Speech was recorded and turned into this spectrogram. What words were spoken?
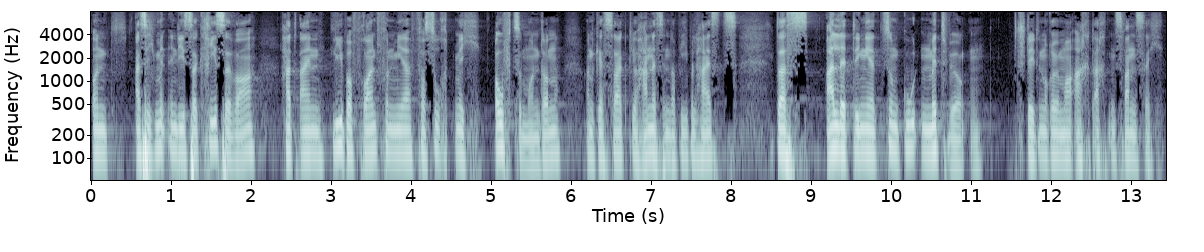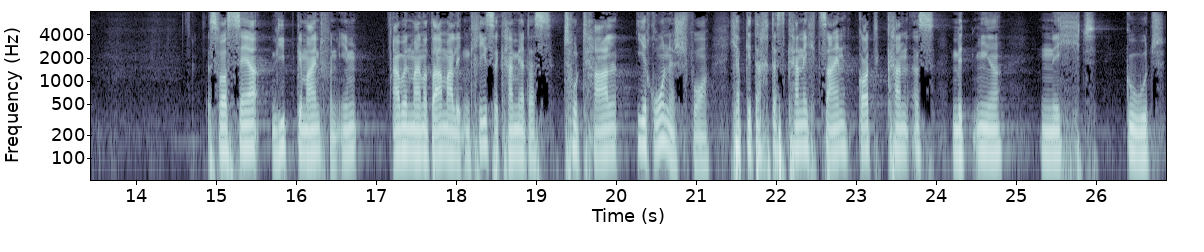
und als ich mitten in dieser Krise war, hat ein lieber Freund von mir versucht, mich aufzumuntern und gesagt, Johannes in der Bibel heißt es, dass alle Dinge zum Guten mitwirken. Steht in Römer 8, 28. Es war sehr lieb gemeint von ihm, aber in meiner damaligen Krise kam mir das total ironisch vor. Ich habe gedacht, das kann nicht sein. Gott kann es mit mir nicht gut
